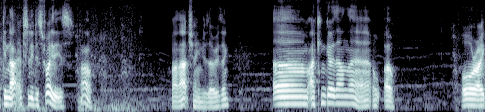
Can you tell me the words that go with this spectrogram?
can actually destroy these. Oh. Well, that changes everything. Um, I can go down there. Oh, oh. Or I...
